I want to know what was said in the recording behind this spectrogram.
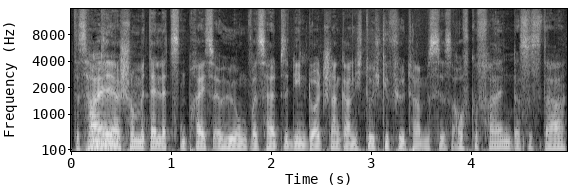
Das haben sie Weil- ja schon mit der letzten Preiserhöhung, weshalb sie die in Deutschland gar nicht durchgeführt haben. Ist dir das aufgefallen, dass es da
